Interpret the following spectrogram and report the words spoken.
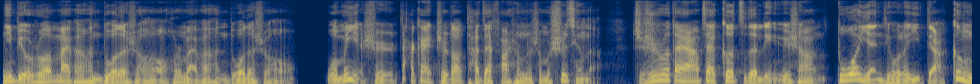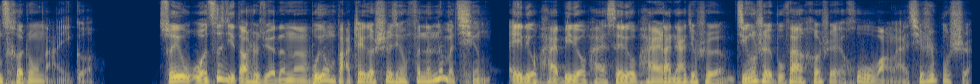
你比如说卖盘很多的时候，或者买盘很多的时候，我们也是大概知道它在发生着什么事情的。只是说大家在各自的领域上多研究了一点，更侧重哪一个，所以我自己倒是觉得呢，不用把这个事情分得那么清，A 流派、B 流派、C 流派，大家就是井水不犯河水，互不往来。其实不是，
